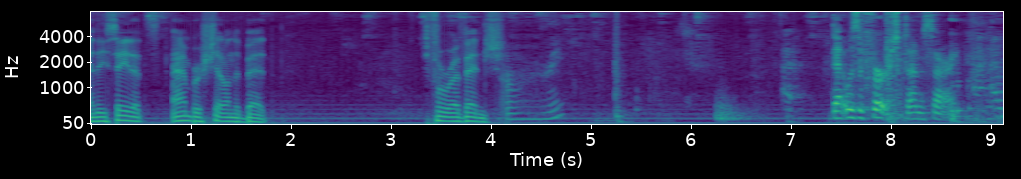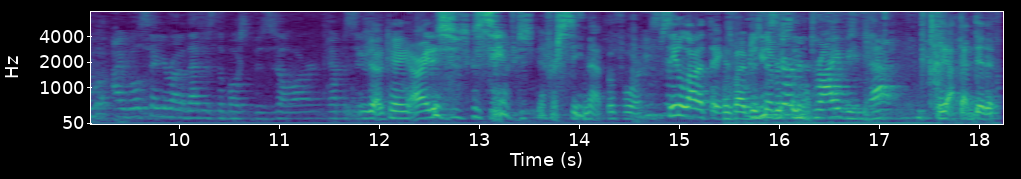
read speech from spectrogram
And they say that's Amber shit on the bed. For revenge. All right. That was a first. I'm sorry. I will, I will say, Your Honor, that is the most bizarre deposition. Okay. All right. I just gonna say I've just never seen that before. I've seen a lot of things, but I've just never seen. started driving that. Yeah, that did it.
